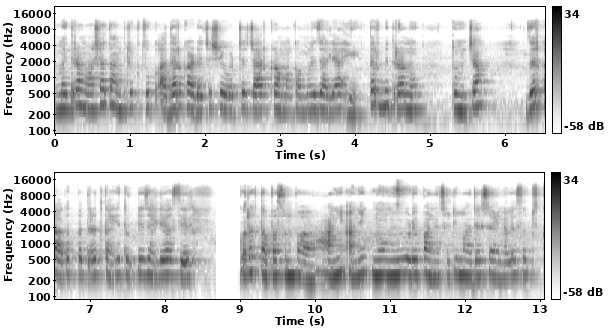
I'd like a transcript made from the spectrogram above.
मित्रांनो अशा तांत्रिक चूक आधार कार्डाच्या शेवटच्या चार क्रमांकामुळे झाली आहे. तर मित्रांनो तुमच्या जर कागदपत्रात काही त्रुटी झाली असेल लवकरच तपासून पहा आणि अनेक नवनवीन व्हिडिओ पाहण्यासाठी माझ्या चॅनलला सबस्क्राईब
